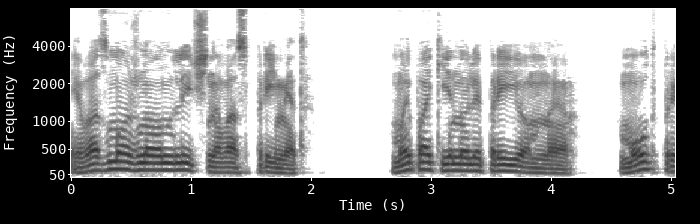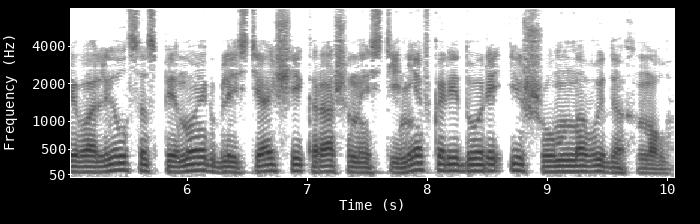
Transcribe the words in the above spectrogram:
и, возможно, он лично вас примет». Мы покинули приемную. Мут привалился спиной к блестящей крашеной стене в коридоре и шумно выдохнул.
